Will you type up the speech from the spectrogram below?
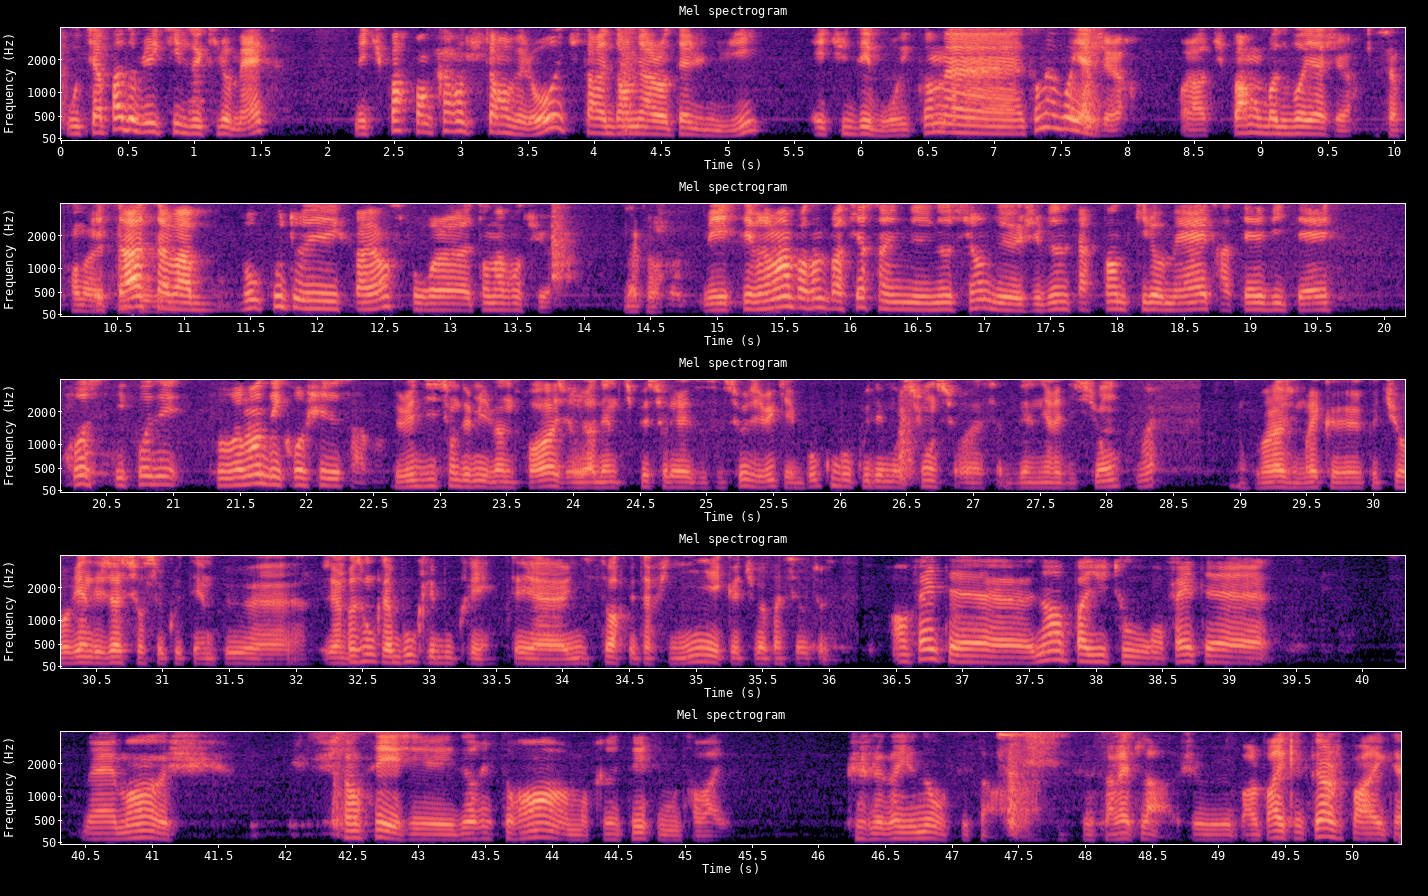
où tu n'as pas d'objectif de kilomètres, mais tu pars pendant 48 heures en vélo et tu t'arrêtes dormir à l'hôtel une nuit et tu te débrouilles comme un, comme un voyageur. Voilà, tu pars en mode voyageur. Ça et ça, ça va beaucoup te donner d'expérience pour euh, ton aventure. D'accord. Mais c'est vraiment important de partir sans une notion de j'ai besoin de faire tant de kilomètres à telle vitesse. Faut, il faut, des, faut vraiment décrocher de ça. Quoi. De l'édition 2023, j'ai regardé un petit peu sur les réseaux sociaux, j'ai vu qu'il y avait beaucoup beaucoup d'émotions sur euh, cette dernière édition. Ouais. Donc voilà, j'aimerais que, que, tu reviennes déjà sur ce côté un peu. Euh, j'ai l'impression que la boucle est bouclée. C'est euh, une histoire que tu as finie et que tu vas passer à autre chose. En fait, euh, non, pas du tout. En fait, ben moi, je, suis censé. J'ai deux restaurants. Mon priorité, c'est mon travail. Que je le veuille ou non, c'est ça. Ça s'arrête là. Je parle pas avec cœur, je parle avec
